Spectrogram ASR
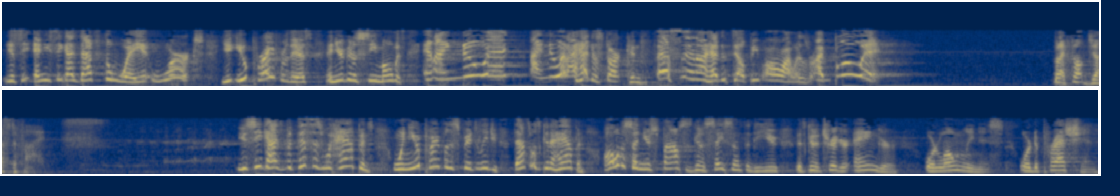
You see, and you see, guys, that's the way it works. You, you pray for this, and you're going to see moments. And I knew it. I knew it. I had to start confessing. I had to tell people, oh, I was, I blew it but I felt justified. You see, guys, but this is what happens. When you pray for the Spirit to lead you, that's what's going to happen. All of a sudden, your spouse is going to say something to you that's going to trigger anger or loneliness or depression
